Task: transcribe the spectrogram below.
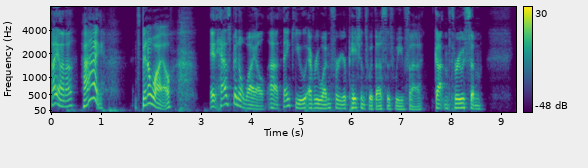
Hi, Ana. Hi. It's been a while. It has been a while. Uh, thank you, everyone, for your patience with us as we've uh, gotten through some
